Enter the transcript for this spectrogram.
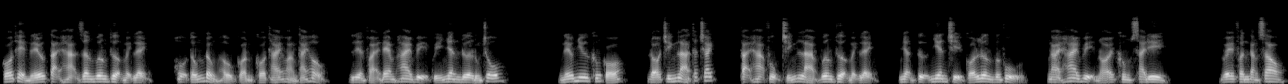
Có thể nếu tại hạ dân vương thượng mệnh lệnh, hộ tống đồng hầu còn có thái hoàng thái hậu liền phải đem hai vị quý nhân đưa đúng chỗ. Nếu như không có, đó chính là thất trách, tại hạ phụng chính là vương thượng mệnh lệnh, nhận tự nhiên chỉ có lương vương phủ, ngài hai vị nói không sai đi. Về phần đằng sau,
